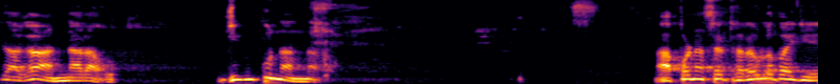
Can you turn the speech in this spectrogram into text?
जागा आणणार आहोत. जिंकून आणणार आपण असं ठरवलं पाहिजे.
